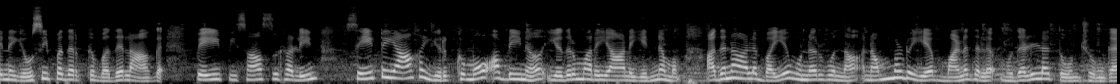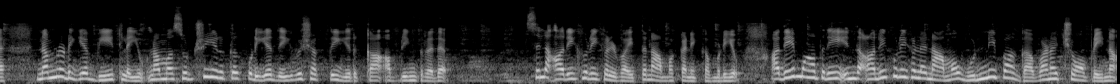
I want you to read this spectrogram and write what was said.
என யோசிப்பதற்கு பதிலாக பேய் பிசாசுகளின் சேட்டையாக இருக்குமோ அப்படின்னு எதிர்மறையான எண்ணமும் அதனால் பய உணர்வும் தான் நம்மளுடைய மனதில் முதல்ல தோன்றுங்க. நம்மளுடைய வீட்லேயும் நம்ம சுற்றி இருக்கக்கூடிய தெய்வ சக்தி இருக்கா அப்படிங்கிறத சில அறிகுறிகள் வைத்து நாம் கணிக்க முடியும். அதே மாதிரி இந்த அறிகுறிகளை நாம் உன்னிப்பாக கவனித்தோம் அப்படின்னா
